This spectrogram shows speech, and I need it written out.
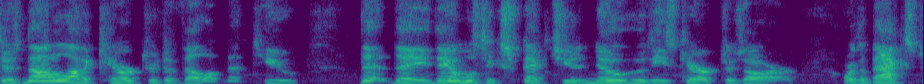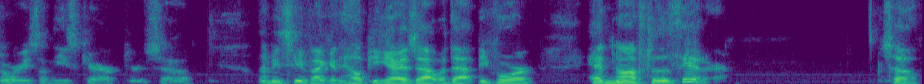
there's not a lot of character development. You that they they almost expect you to know who these characters are or the backstories on these characters. So let me see if I can help you guys out with that before heading off to the theater. So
